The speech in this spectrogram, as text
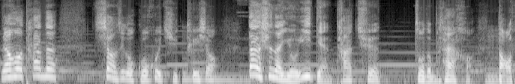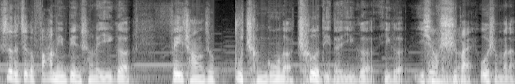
然后他呢向这个国会去推销，但是呢有一点他却做的不太好，嗯导致了这个发明变成了一个非常就不成功的、彻底的一个一个一项失败。为什么呢？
